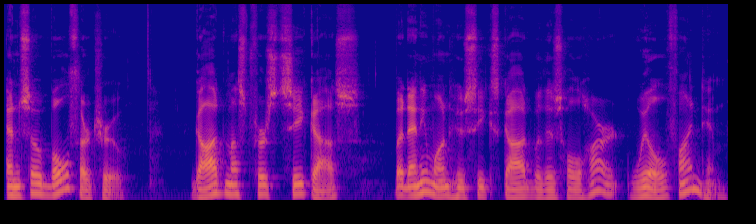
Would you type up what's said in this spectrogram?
And so both are true. God must first seek us, but anyone who seeks God with his whole heart will find him.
